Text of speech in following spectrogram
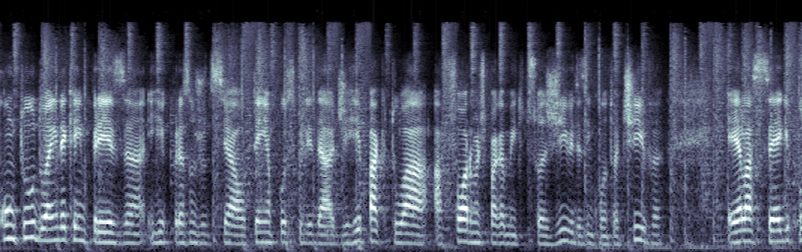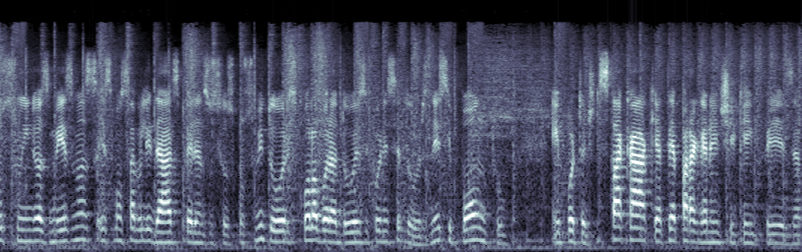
Contudo, ainda que a empresa em recuperação judicial tenha a possibilidade de repactuar a forma de pagamento de suas dívidas enquanto ativa, ela segue possuindo as mesmas responsabilidades perante os seus consumidores, colaboradores e fornecedores. Nesse ponto, é importante destacar que, até para garantir que a empresa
